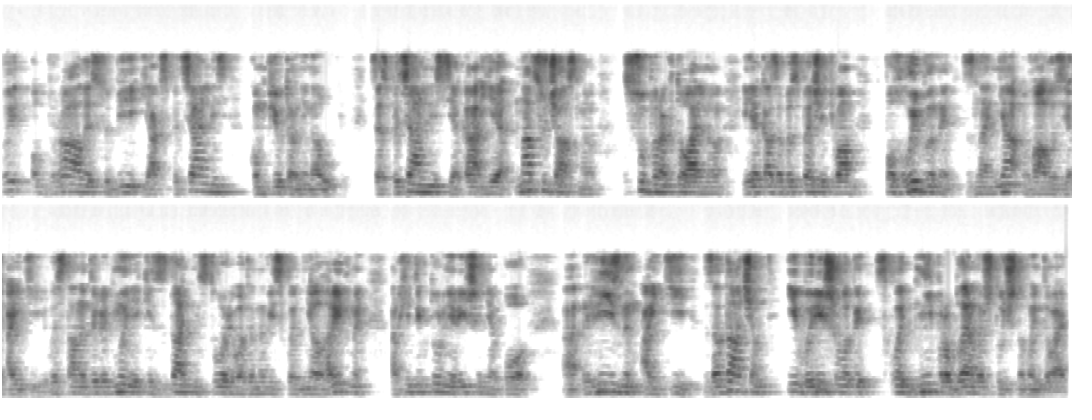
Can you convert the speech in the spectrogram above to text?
Ви обрали собі як спеціальність комп'ютерні науки. Це спеціальність, яка є надсучасною, суперактуальною і яка забезпечить вам поглиблене знання в галузі IT. Ви станете людьми, які здатні створювати нові складні алгоритми, архітектурні рішення по е, різним IT задачам і вирішувати складні проблеми штучного інтелекту.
